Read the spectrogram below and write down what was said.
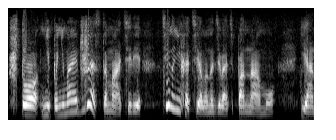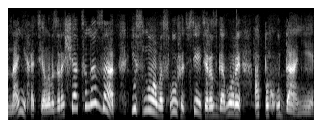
что не понимает жеста матери. Тина не хотела надевать панаму и она не хотела возвращаться назад и снова слушать все эти разговоры о похудании.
